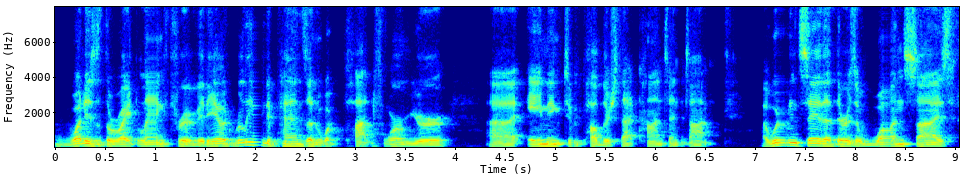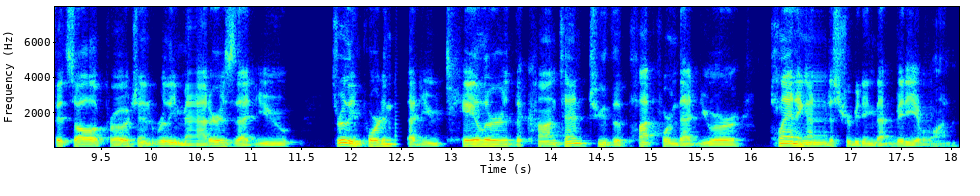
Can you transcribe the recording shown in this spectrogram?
what is the right length for a video, it really depends on what platform you're uh, aiming to publish that content on. I wouldn't say that there is a one size fits all approach, and it really matters that you it's really important that you tailor the content to the platform that you're planning on distributing that video on.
